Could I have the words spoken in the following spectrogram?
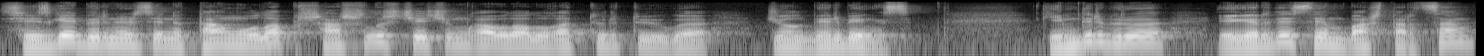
сизге бир нерсени таңуулап шашылыш чечим кабыл алууга түртүүгө жол бербеңиз. Кимдир бирөө эгерде сен баш тартсаң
